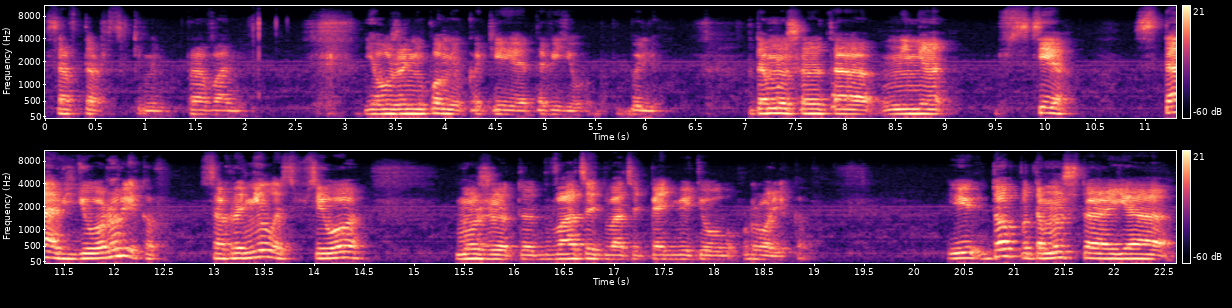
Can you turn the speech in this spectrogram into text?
с авторскими правами. Я уже не помню, какие это видео были. Потому что это у меня все 100 видеороликов сохранилось всего может 20-25 видеороликов. И то потому что я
